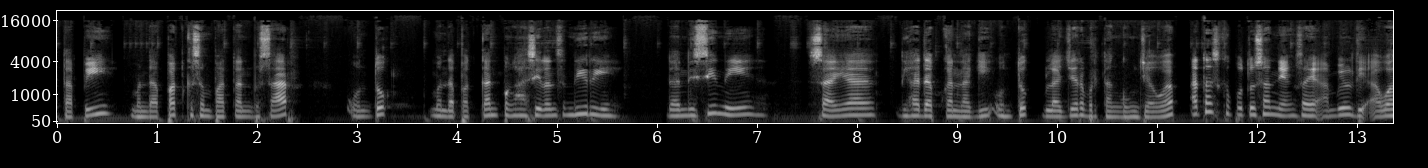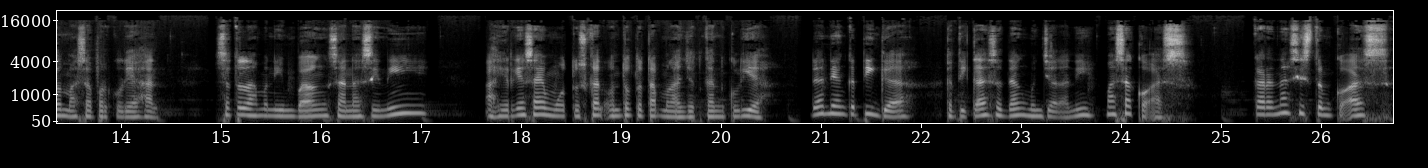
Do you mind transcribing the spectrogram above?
Tapi mendapat kesempatan besar untuk mendapatkan penghasilan sendiri. Dan di sini saya dihadapkan lagi untuk belajar bertanggung jawab atas keputusan yang saya ambil di awal masa perkuliahan. Setelah menimbang sana-sini, akhirnya saya memutuskan untuk tetap melanjutkan kuliah. Dan yang ketiga, ketika sedang menjalani masa koas. Karena sistem koas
